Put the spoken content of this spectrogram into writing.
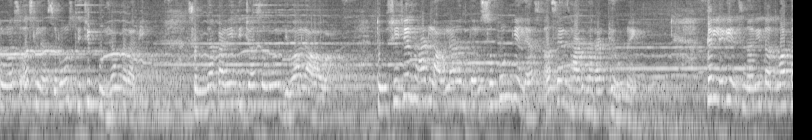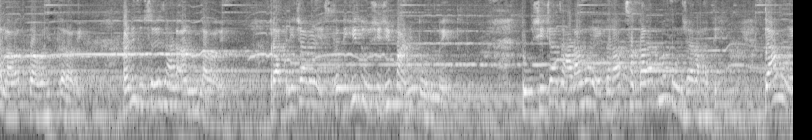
तुळस असल्यास रोज तिची पूजा करावी. संध्याकाळी तिच्या समोर दिवा लावावा. तुळशीचे झाड लावल्यानंतर सुकून गेल्यास असे झाड घरात ठेवू नये. ते लगेच नदीत अथवा तलावात प्रवाहित करावे आणि दुसरे झाड आणून लावावे. रात्रीच्या वेळेस कधीही तुळशीची पाने तोडू नयेत तुळशीच्या झाडामुळे घरात सकारात्मक ऊर्जा राहते. त्यामुळे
